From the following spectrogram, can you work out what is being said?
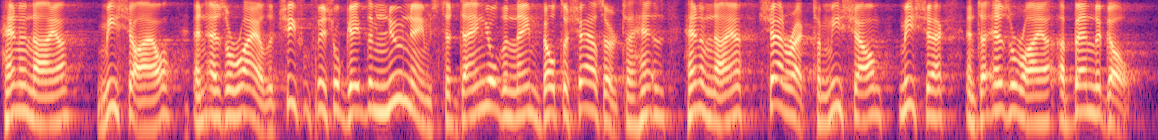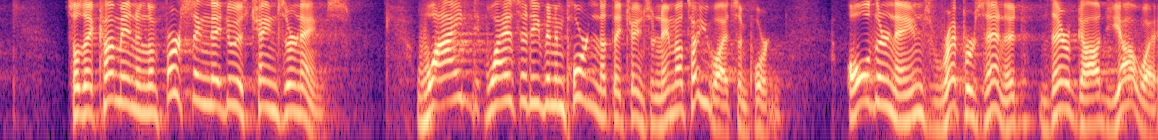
Hananiah, Mishael, and Azariah. The chief official gave them new names. To Daniel, the name Belteshazzar. To Hananiah, Shadrach. To Mishael, Meshach. And to Azariah, Abednego. So they come in, and the first thing they do is change their names. Why, why is it even important that they change their name? I'll tell you why it's important. All their names represented their God, Yahweh.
